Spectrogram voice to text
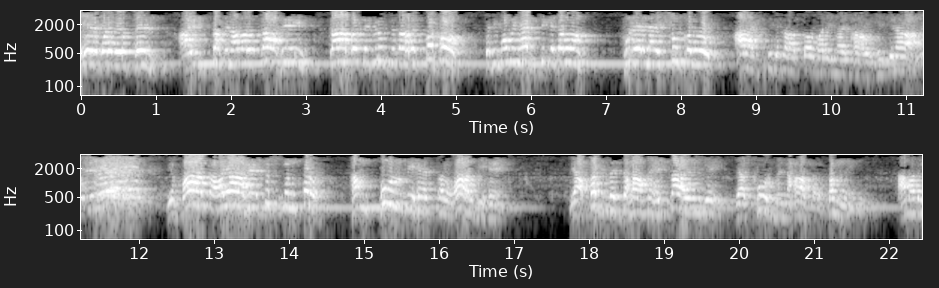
এরপরে বলছেন আইসাতেন আমার কাফিরি কাফেরদের বিরুদ্ধে তারা হবে কঠোর। সেটি মমিন একদিকে যেমন ফুলের ন্যায় সুকমল আর একদিকে তারা তরবারির ন্যায় খাওয়া ঠিক কিনা ये बात आया है दुश्मन पर हम फूल भी हैं तलवार भी हैं या पद में जहां महकाएंगे या खूर में नहा कर दम लेंगे আমাদের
